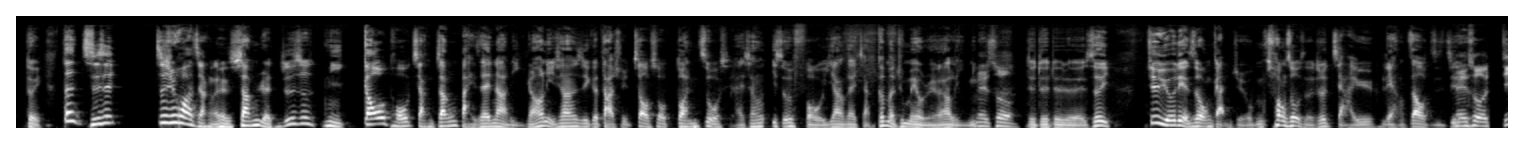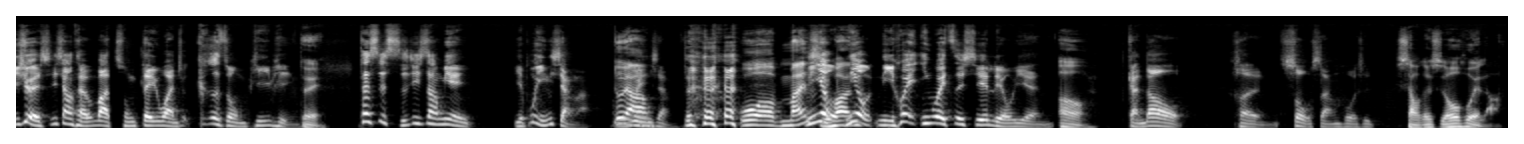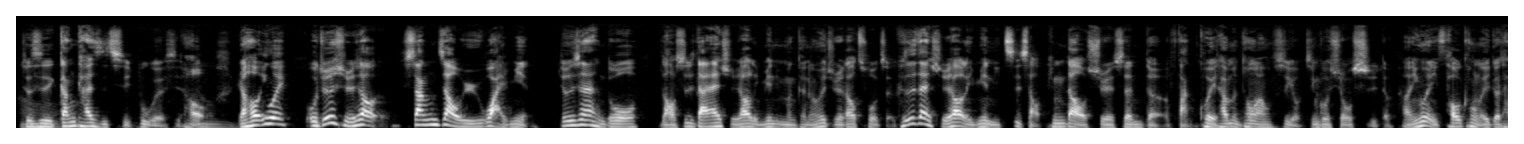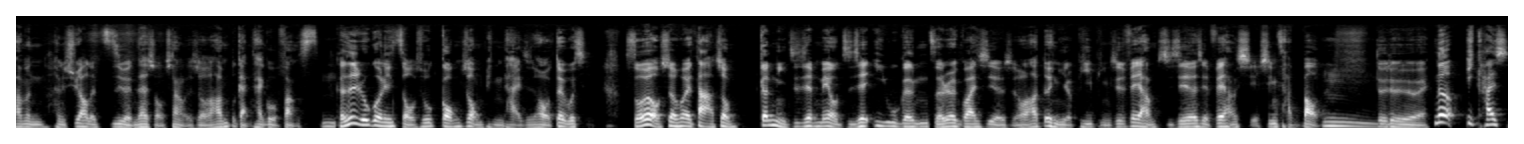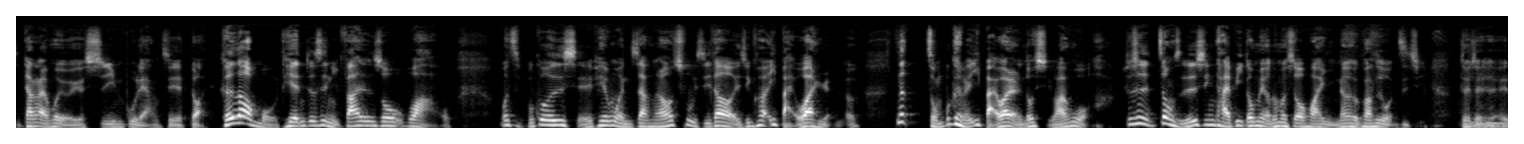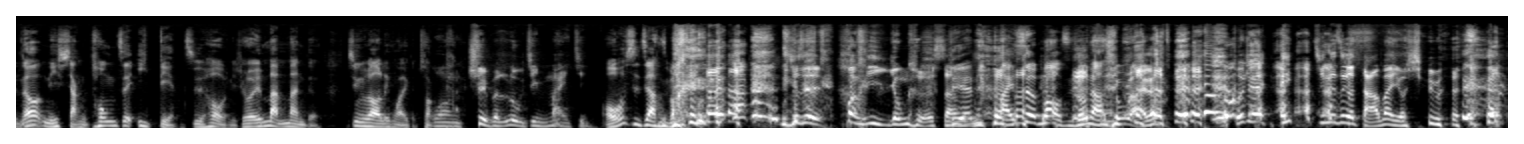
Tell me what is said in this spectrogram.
对，但其实。这句话讲的很伤人，就是说你高头奖章摆在那里，然后你像是一个大学教授端坐起来，像一尊佛一样在讲，根本就没有人要理你。没错，对对对对，所以就有点这种感觉。我们创作者就夹于两造之间。没错，的确也是像台湾吧，从 Day One 就各种批评。对，但是实际上面也不影响啊。对啊，不影响。对，我蛮。你有你有你会因为这些留言哦感到很受伤，或者是？小的时候会啦，就是刚开始起步的时候，然后因为我觉得学校相较于外面，就是现在很多老师待在学校里面，你们可能会觉得到挫折，可是，在学校里面，你至少听到学生的反馈，他们通常是有经过修饰的啊，因为你操控了一个他们很需要的资源在手上的时候，他们不敢太过放肆。可是，如果你走出公众平台之后，对不起，所有社会大众。跟你之间没有直接义务跟责任关系的时候，他对你的批评是非常直接，而且非常血腥残暴的。嗯，对对对对。那一开始当然会有一个适应不良阶段，可是到某天，就是你发现说，哇，我只不过是写一篇文章，然后触及到已经快一百万人了，那总不可能一百万人都喜欢我啊。就是这种只是新台币都没有那么受欢迎，那何况是我自己？对对对。嗯、然后你想通这一点之后，你就会慢慢的进入到另外一个状态，往 cheap 的路径迈进。哦，是这样子吗？就是放逸雍和山，连白色帽子都拿出来了。我觉得，哎、欸，今天这个打扮有趣吗？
